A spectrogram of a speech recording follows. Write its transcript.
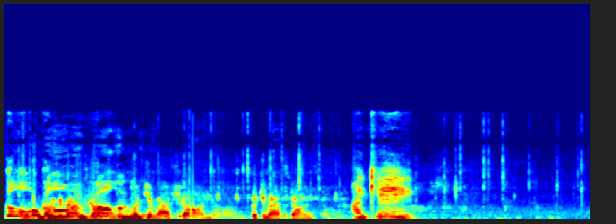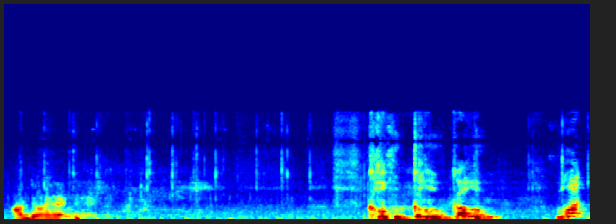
Go, Oh, put your go, mask on. Put your mask on. Put your mask on. I can't. I'm doing it. Go, go, go. What?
